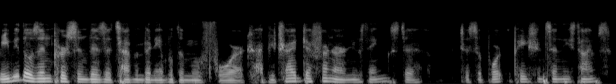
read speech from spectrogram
maybe those in-person visits haven't been able to move forward? Have you tried different or new things to to support the patients in these times?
